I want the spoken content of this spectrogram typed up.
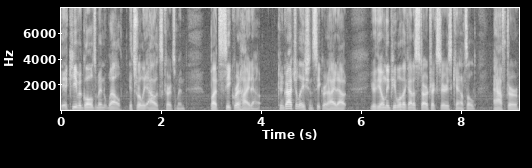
Akiva Goldsman. Well, it's really Alex Kurtzman, but Secret Hideout. Congratulations, Secret Hideout. You're the only people that got a Star Trek series canceled after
